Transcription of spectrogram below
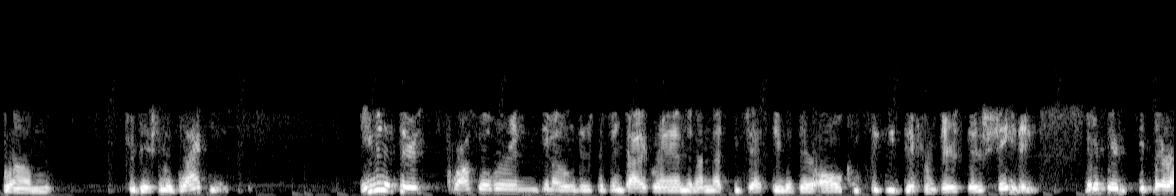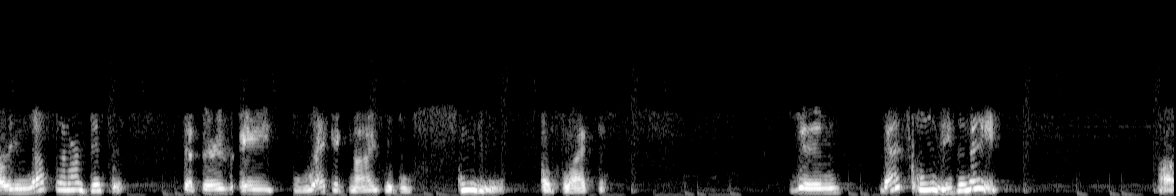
from traditional blackness. Even if there's crossover and, you know, there's different Venn diagram and I'm not suggesting that they're all completely different. There's, there's shading. But if there, if there are enough that are different, that there is a recognizable school of blackness, then that school needs a name. Uh,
